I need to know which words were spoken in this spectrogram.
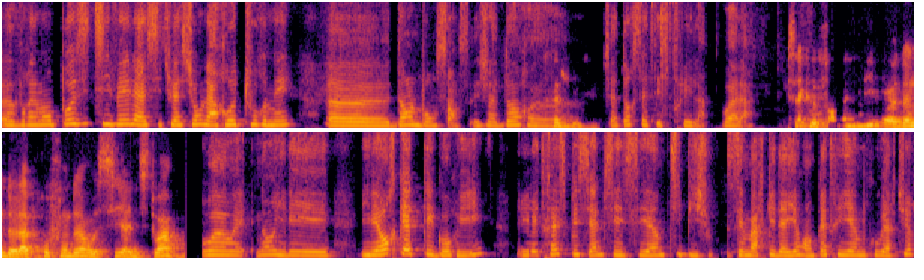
euh, vraiment positiver la situation, la retourner dans le bon sens. Et j'adore, j'adore cet esprit-là. Voilà. C'est vrai que le format du livre donne de la profondeur aussi à l'histoire. Ouais, ouais. Non, il est, hors catégorie. Il est très spécial. C'est un petit bijou. C'est marqué d'ailleurs en quatrième couverture.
